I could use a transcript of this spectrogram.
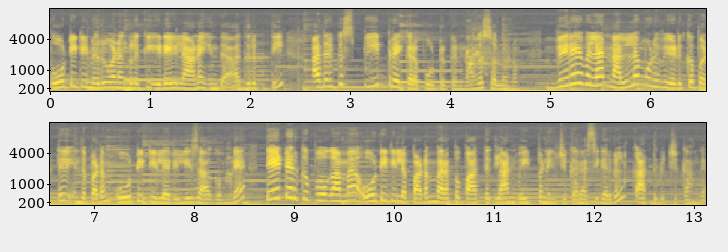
ஓடிடி நிறுவனங்களுக்கு இடையிலான இந்த அதிருப்தி அதற்கு ஸ்பீட் பிரேக்கரை போட்டிருக்குன்னு சொல்லணும். விரைவில் நல்ல முடிவு எடுக்கப்பட்டு இந்த படம் ஓடிடியில் ரிலீஸ் ஆகும்னு தேட்டருக்கு போகாம ஓடிடியில் படம் வரப்ப பார்த்துக்கலான்னு வெயிட் பண்ணிட்டு இருக்க ரசிகர்கள் காத்துக்கிட்டு இருக்காங்க.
